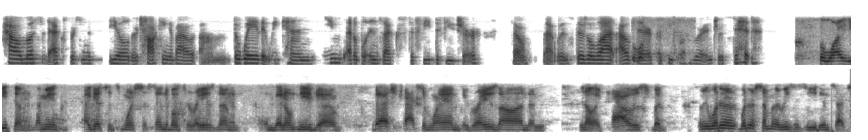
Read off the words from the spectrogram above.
how most of the experts in the field are talking about um, the way that we can use edible insects to feed the future. So that was there's a lot out there for people who are interested. But why eat them? I mean, I guess it's more sustainable to raise them, and they don't need uh, vast tracts of land to graze on, and you know, like cows. But I mean, what are what are some of the reasons to eat insects,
